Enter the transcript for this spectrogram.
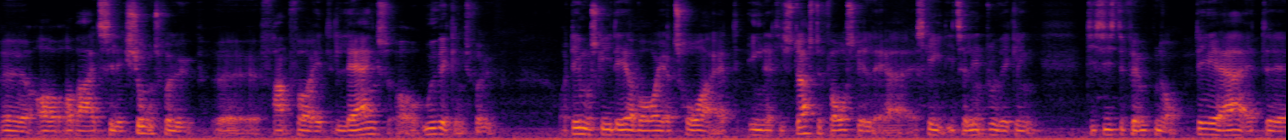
øh, og, og var et selektionsforløb øh, frem for et lærings- og udviklingsforløb. Og det er måske der, hvor jeg tror, at en af de største forskelle er sket i talentudviklingen de sidste 15 år. Det er, at, øh,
